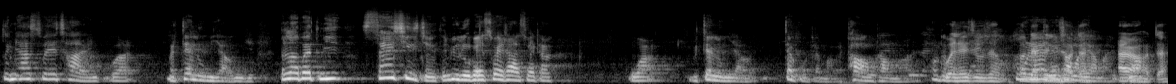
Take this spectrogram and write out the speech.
သူများဆွဲချရင်ကိုက မတက်လို့မရဘူးဘယ်တော့ပဲသမီးစမ်းရှိချင်သမီးလိုပဲဆွဲထားဆွဲထားကိုကမတက်လို့မရဘူးတက်ကိုတက်မှာပဲထောင်းထောင်းမှာပဲဟုတ်တယ်ဝယ်လဲကျိုးစားကိုလည်းလည်းဆောင်းရမှာအဲ့ဒါဟုတ်တယ်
